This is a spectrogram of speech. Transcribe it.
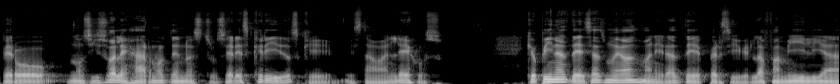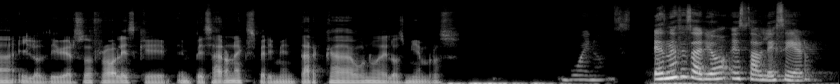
pero nos hizo alejarnos de nuestros seres queridos que estaban lejos. ¿Qué opinas de esas nuevas maneras de percibir la familia y los diversos roles que empezaron a experimentar cada uno de los miembros? Bueno, es necesario establecer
